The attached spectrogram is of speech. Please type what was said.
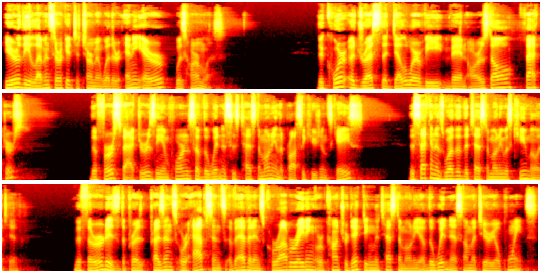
Here, the 11th Circuit determined whether any error was harmless. The court addressed the Delaware v. Van Arsdall factors. The first factor is the importance of the witness's testimony in the prosecution's case. The second is whether the testimony was cumulative. The third is the pre- presence or absence of evidence corroborating or contradicting the testimony of the witness on material points.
